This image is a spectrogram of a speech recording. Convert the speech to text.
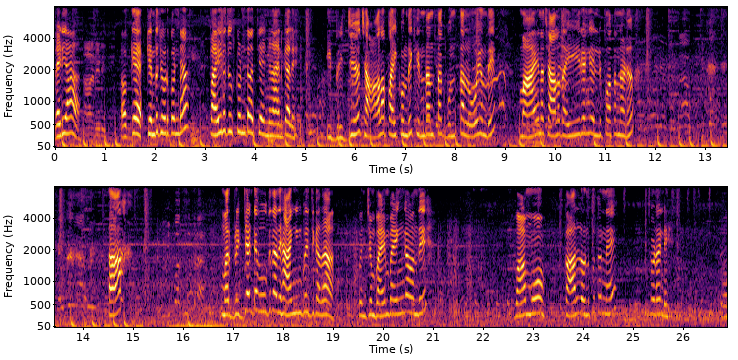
రెడీయా రెడీ ఓకే కింద చూడకుండా పైన చూసుకుంటూ వచ్చేయండి నా వెనకాలే. ఈ బ్రిడ్జ్ చాలా పైకి ఉంది. కిందంతా గుంత లోయ ఉంది. మా ఆయన చాలా ధైర్యంగా వెళ్ళిపోతున్నాడు? మరి బ్రిడ్జ్ అంటే ఊగుతుంది. హ్యాంగింగ్ బ్రిడ్జ్ కదా. కొంచెం భయం భయంగా ఉంది. వామ్మో కాళ్ళు వణుకుతున్నాయి. చూడండి. ఓ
